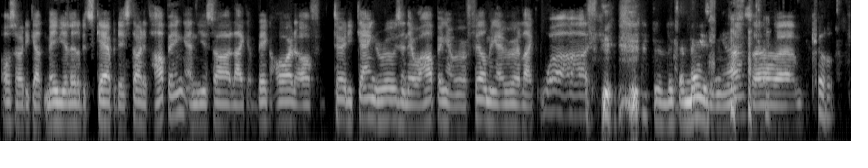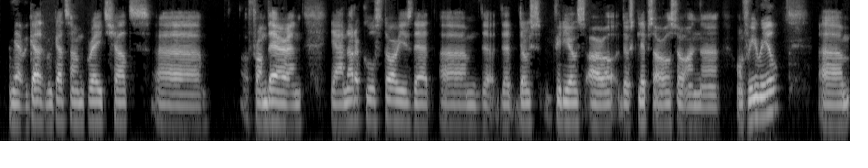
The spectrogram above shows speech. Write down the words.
also they got maybe a little bit scared, but they started hopping, and you saw like a big horde of 30 kangaroos, and they were hopping, and we were filming, and we were like, "What?" it looked amazing, you know. So um, cool. Yeah, we got we got some great shots uh, from there, and yeah, another cool story is that um, the, the those videos are those clips are also on uh, on VReel. Um,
